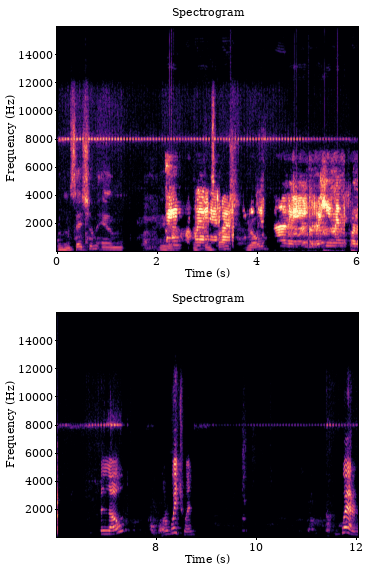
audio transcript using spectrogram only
pronunciation and the, in Spanish, grow? Below? Or which one? Where,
